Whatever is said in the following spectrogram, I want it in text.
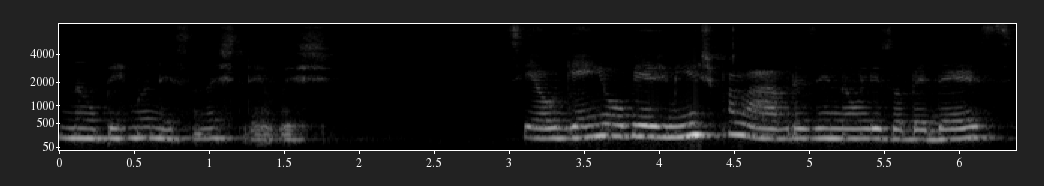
não permaneça nas trevas. Se alguém ouve as minhas palavras e não lhes obedece,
